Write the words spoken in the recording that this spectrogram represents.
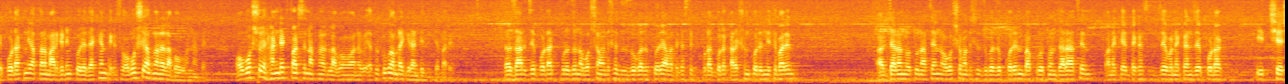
এই প্রোডাক্ট নিয়ে আপনারা মার্কেটিং করে দেখেন, দেখা যাচ্ছে অবশ্যই আপনারা লাভবান হবেন। অবশ্যই হান্ড্রেড পার্সেন্ট আপনারা লাভবান হবে, এতটুকু আমরা গ্যারান্টি দিতে পারি। তো যার যে প্রোডাক্ট প্রয়োজন অবশ্যই আমাদের সাথে যোগাযোগ করে আমাদের কাছ থেকে প্রোডাক্টগুলো কালেকশন করে নিতে পারেন। আর যারা নতুন আছেন অবশ্যই আমাদের সাথে যোগাযোগ করেন বা পুরাতন যারা আছেন, অনেকে দেখা যাচ্ছে যে করেন যে প্রোডাক্ট ঈদ শেষ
